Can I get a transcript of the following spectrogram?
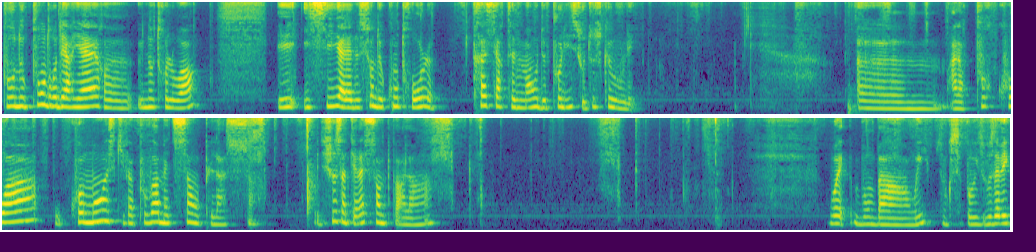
pour nous pondre derrière euh, une autre loi. Et ici, il y a la notion de contrôle. Très certainement. Ou de police ou tout ce que vous voulez. Euh, alors, pourquoi comment est-ce qu'il va pouvoir mettre ça en place? Il y a des choses intéressantes par là. Hein. Ouais, bon ben oui. Donc vous avez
